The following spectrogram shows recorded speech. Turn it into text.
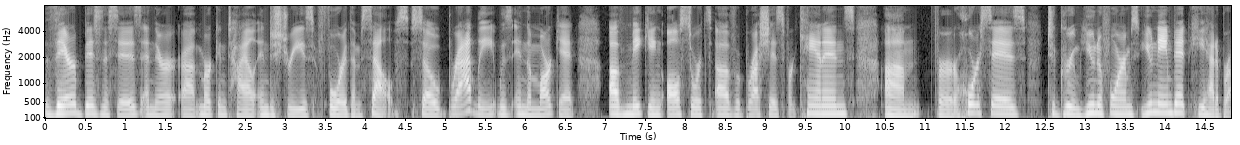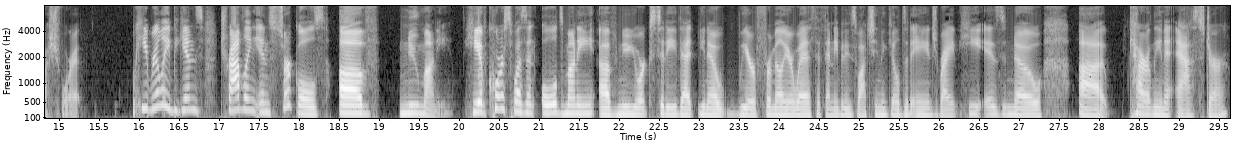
their businesses and their uh, mercantile industries for themselves. So Bradley was in the market of making all sorts of brushes for cannons. Um, for horses, to groom uniforms, you named it, he had a brush for it. He really begins traveling in circles of new money. He, of course, wasn't old money of New York City that, you know, we're familiar with if anybody's watching The Gilded Age, right? He is no uh, Carolina Astor.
